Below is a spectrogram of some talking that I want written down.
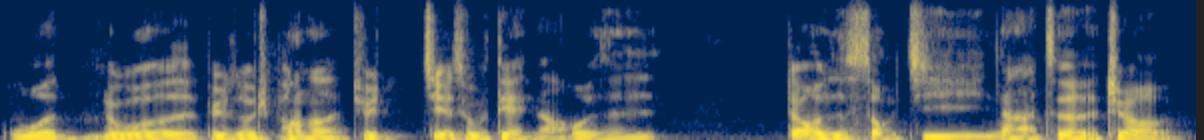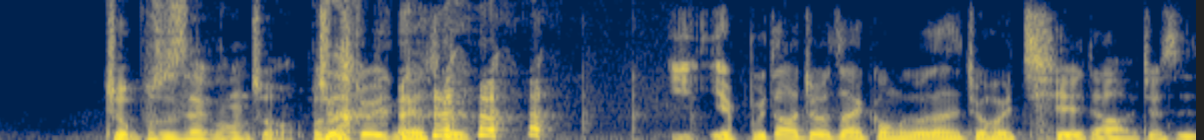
我如果比如说去碰到去接触电脑，或者是然后是手机拿着，就就不是在工作，不是就就应该说。也也不到就在工作，但是就会切到，就是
